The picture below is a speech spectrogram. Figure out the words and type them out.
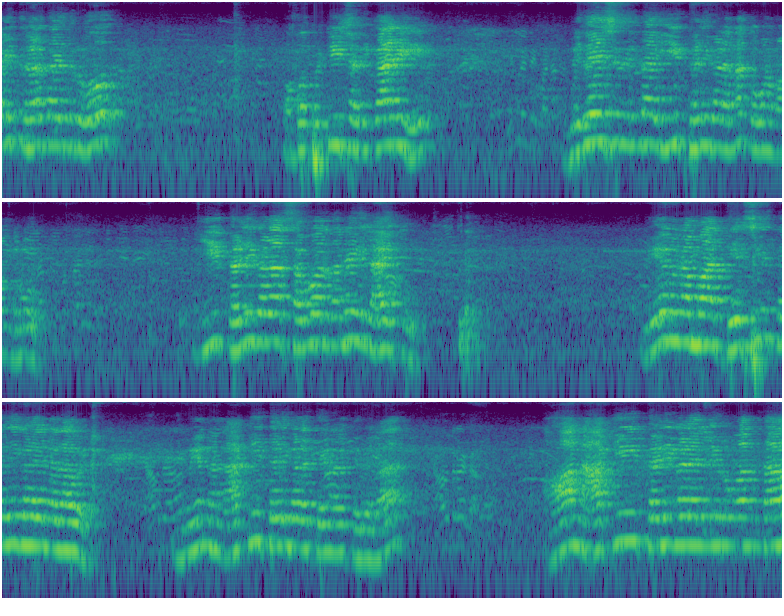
ರೈತರು ಹೇಳ್ತಾ ಇದ್ರು, ಒಬ್ಬ ಬ್ರಿಟಿಷ್ ಅಧಿಕಾರಿ ವಿದೇಶದಿಂದ ಈ ತಳಿಗಳನ್ನ ತಗೊಂಡು ಬಂದ್ರು. ಈ ತಳಿಗಳ ಸಂವರ್ಧನೆ ಇಲ್ಲಿ ಆಯ್ತು. ಏನು ನಮ್ಮ ದೇಶಿ ತಳಿಗಳೇನದಾವೆ? ನೀವೇನು ನಾಟಿ ತಳಿಗಳಂತ ಏನು ಹೇಳ್ತೀವಲ್ಲ ಆ ನಾಟಿ ತಳಿಗಳಲ್ಲಿರುವಂತಹ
